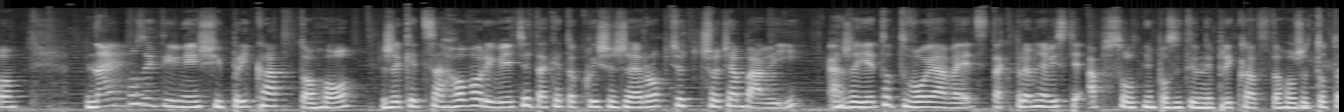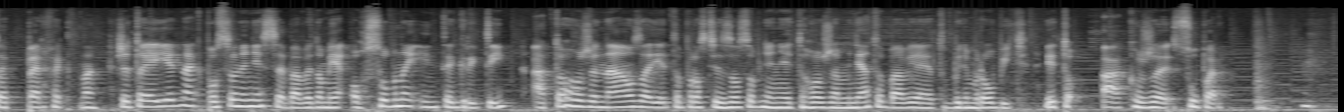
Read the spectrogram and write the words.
najpozitívnejší príklad toho, že keď sa hovorí, viete, takéto kliše, že rob čo, čo ťa baví a že je to tvoja vec, tak pre mňa vy ste absolútne pozitívny príklad toho, že toto je perfektné. Že to je jednak posilnenie sebavedomia, osobnej integrity a toho, že naozaj je to proste zosobnenie toho, že mňa to baví a ja to budem robiť. Je to akože super.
